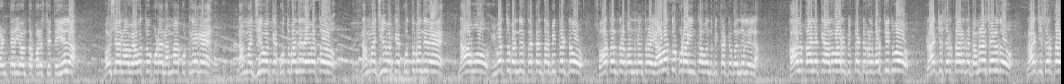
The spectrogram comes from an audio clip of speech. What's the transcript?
ಕಣ್ತೆರೆಯುವಂಥ ಪರಿಸ್ಥಿತಿ ಇಲ್ಲ. ಬಹುಶಃ ನಾವು ಯಾವತ್ತೂ ಕೂಡ ನಮ್ಮ ಕುತ್ತಿಗೆಗೆ ನಮ್ಮ ಜೀವಕ್ಕೆ ಕುತ್ತು ಬಂದಿದೆ ಇವತ್ತು. ನಮ್ಮ ಜೀವಕ್ಕೆ ಕುತ್ತು ಬಂದಿದೆ. ನಾವು ಇವತ್ತು ಬಂದಿರತಕ್ಕಂಥ ಬಿಕ್ಕಟ್ಟು ಸ್ವಾತಂತ್ರ್ಯ ಬಂದ ನಂತರ ಯಾವತ್ತೂ ಕೂಡ ಇಂಥ ಒಂದು ಬಿಕ್ಕಟ್ಟು ಬಂದಿರಲಿಲ್ಲ. ಕಾಲು ಕಾಲಕ್ಕೆ ಹಲವಾರು ಬಿಕ್ಕಟ್ಟುಗಳು ಬರ್ತಿದ್ವು. ರಾಜ್ಯ ಸರ್ಕಾರದ ಗಮನ ಸೆಳೆದು ರಾಜ್ಯ ಸರ್ಕಾರ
